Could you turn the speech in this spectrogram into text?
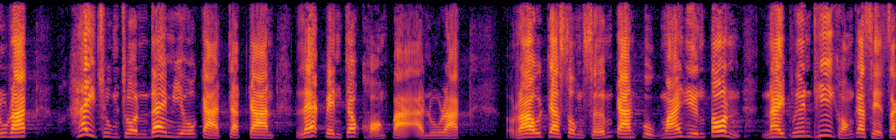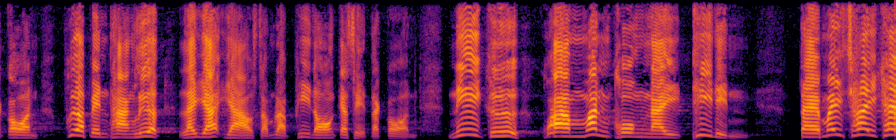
นุรักษ์ ให้ชุมชนได้มีโอกาสจัดการ และเป็นเจ้าของป่าอนุรักษ์ เราจะส่งเสริมการปลูกไม้ยืนต้นในพื้นที่ของเกษตรกร เพื่อเป็นทางเลือกระยะยาวสำหรับพี่น้องเกษตรกร นี่คือความมั่นคงในที่ดิน แต่ไม่ใช่แค่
